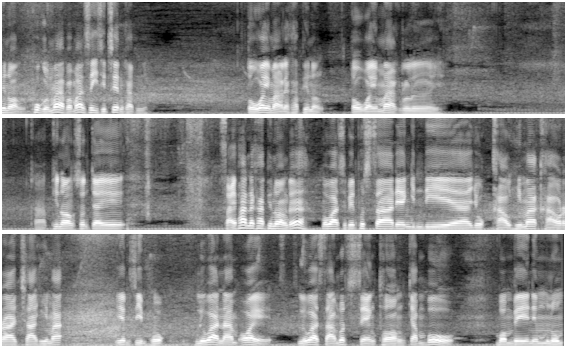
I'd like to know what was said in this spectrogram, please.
พี่น้องพุ่งขึ้นมากประมาณสี่สิบเส้นครับนี่โตไวมากเลยครับพี่น้องโตไวมากเลยครับพี่น้องสนใจ สายพันธุ์นะครับพี่น้องเด้อเมื่อว่าจะเป็นพุทราแดงอินเดียหยกขาวหิมะขาวราชาหิมะเอ็มสิบหกหรือว่าน้ำอ้อย หรือว่าสามรถแสงทองจัมโบ้บอมเบย์เนมนม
